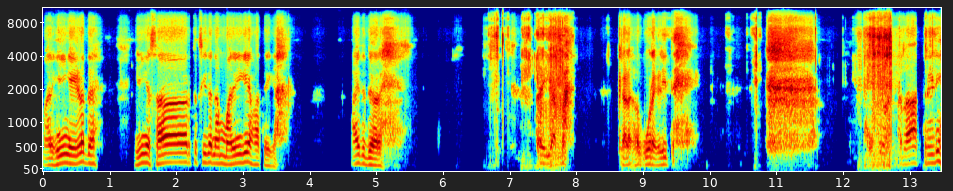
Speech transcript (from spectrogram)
ಮನೆ ಹಿಂಗೆ ಇಳದೆ, ಹಿಂಗೆ ಸಾರ್ಥಕ್ ಸೀದಾ ನಮ್ಮ ಮನೆಗೆ ಹೊತ್ತ ಈಗ. ಆಯ್ತು ದೇವ್ರೆ. ಅಯ್ಯಪ್ಪ ಕೆಳಗೆ ಊರ ಇಳಿತೆ. ರಾತ್ರಿ ಇಡೀ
